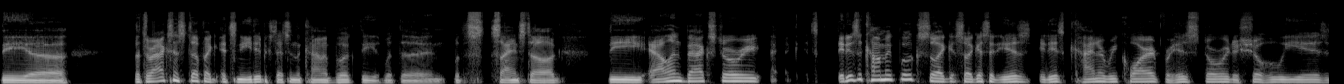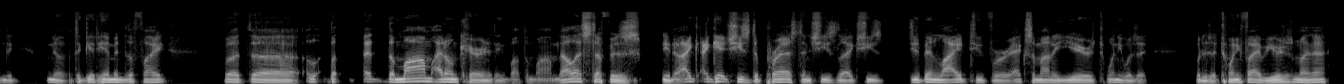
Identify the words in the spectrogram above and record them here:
The uh the Thraxan stuff, like it's needed because that's in the comic book. The with the with the science dog, the Alan backstory, it's it is a comic book, so I guess so I guess it is it is kind of required for his story to show who he is and to you know to get him into the fight. But uh, but uh, the mom, I don't care anything about the mom. All that stuff is, you know, I, I get she's depressed and she's like she's she's been lied to for X amount of years. Twenty was it? What is it? Twenty five years, or something like that.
